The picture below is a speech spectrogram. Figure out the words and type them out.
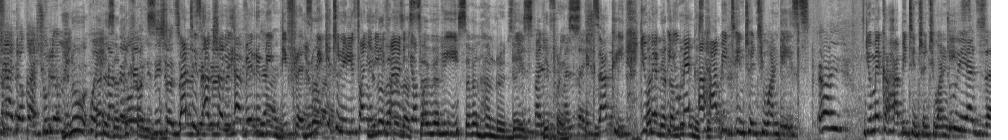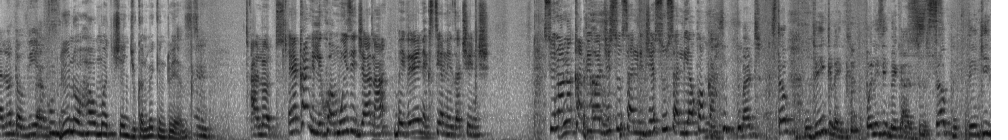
You know, that is a difference. that is actually a very big difference. You know- mi kitu nilifanya you know that nilifanya is a nikiwa seven, 700 days difference. exactly. You make, you make a habit in 21 days. You make a habit in 21 Two years is a lot of years. do you know how much change you can make in two years? A lot. eka nilikuwa mwizi jana by the way next year naweza change si unaona kabiwa jesus ali jesus aliokoka but stop think like policy makers stop thinking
